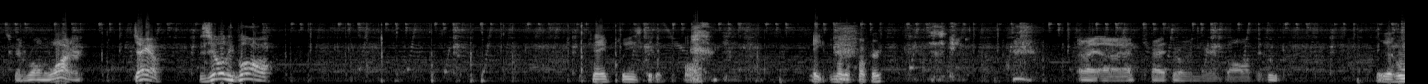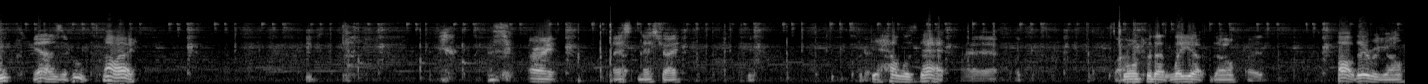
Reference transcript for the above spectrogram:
It's gonna roll in the water. Damn! It's the only ball! Can I please get this ball? hey, motherfucker! Alright, uh, try throwing your ball at the hoop. There's a hoop. Yeah, there's a hoop. Oh, Alright. Nice, nice try. What the hell was that? Uh, okay. Going for that layup though. Alright. Oh, there we go.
